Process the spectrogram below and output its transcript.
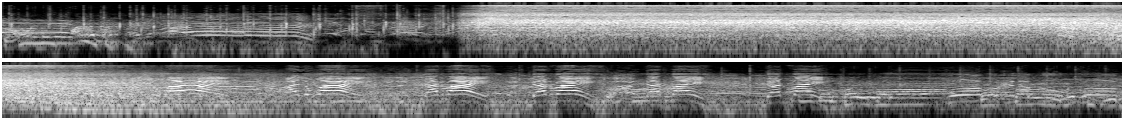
สองหนึ่งไปไปไปลงไปดันไปดันไปดันไปดัน ไปไฟบอวัดไฟไม่ถึง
